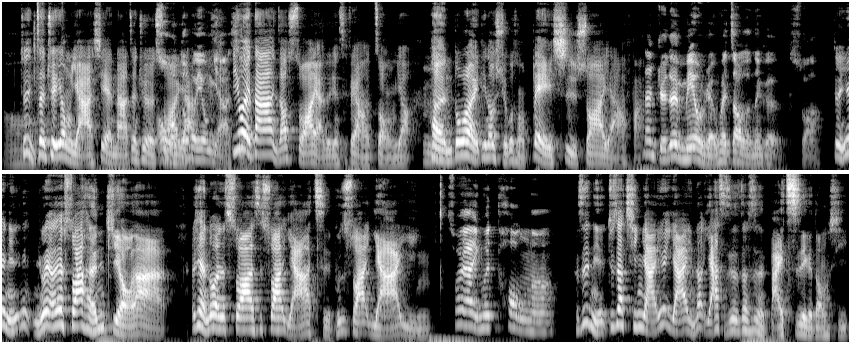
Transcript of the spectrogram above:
哦，就是你正确用牙线啊，正确的刷牙，哦、都会用牙线。因为大家你知道刷牙这件事非常的重要，嗯、很多人一定都学过什么背式刷牙法，但绝对没有人会照着那个刷。对，因为你你你会要刷很久啦，而且很多人刷是刷牙齿，不是刷牙龈，刷牙龈会痛啊。可是你就是要清牙，因为牙，你知道牙齿这真的是很白痴的一个东西。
